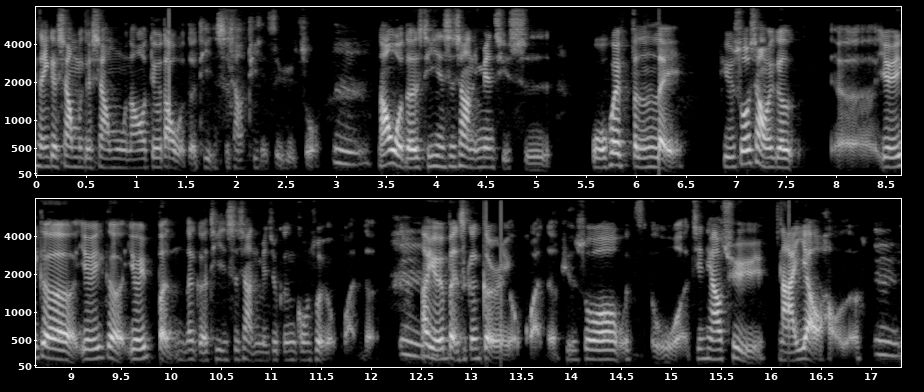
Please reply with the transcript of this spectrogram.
成一个项目一个项目，然后丢到我的提醒事项，提醒自己去做。嗯，然后我的提醒事项里面，其实我会分类，比如说像我一个。呃，有一个有一个有一本那个提醒事项里面就跟工作有关的，嗯，那有一本是跟个人有关的，比如说我我今天要去拿药好了，嗯，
